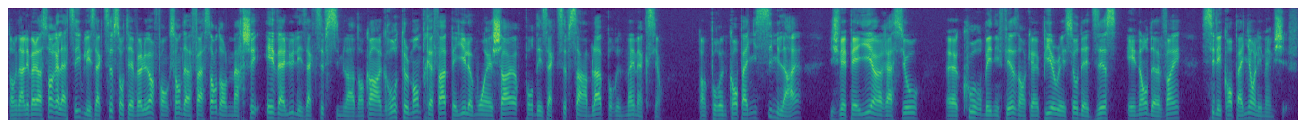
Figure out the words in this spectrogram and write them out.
Donc dans l'évaluation relative, les actifs sont évalués en fonction de la façon dont le marché évalue les actifs similaires. Donc en gros, tout le monde préfère payer le moins cher pour des actifs semblables pour une même action. Donc pour une compagnie similaire, je vais payer un ratio euh, court-bénéfice, donc un peer ratio de 10 et non de 20 si les compagnies ont les mêmes chiffres.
